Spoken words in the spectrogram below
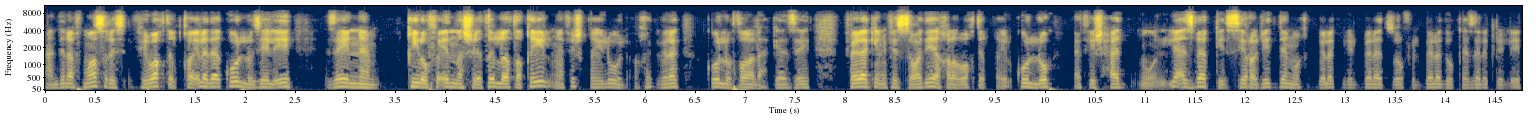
عندنا في مصر في وقت القائلة ده كله زي الإيه زي النمل. قيلوا فإن الشيطان لا تقيل ما فيش قيلول واخد بالك؟ كله طالع كده زي فلكن في السعودية خلاص وقت القيل كله ما فيش حد لأسباب كثيرة جدا واخد بالك؟ للبلد ظروف البلد وكذلك للإيه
